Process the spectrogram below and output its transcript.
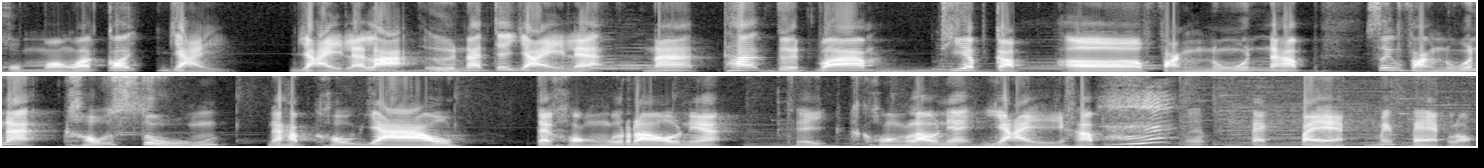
ผมมองว่าก็ใหญ่ใหญ่แล้วล่ะเออน่าจะใหญ่แล้วนะถ้าเกิดว่าเทียบกับเอ่อฝั่งนู้นนะครับ ซึ่งฝั่งนู้นอะเขาสูงนะครับเขายาว แต่ของเราเนี่ยของเราเนี่ยใหญ่ครับเอ๊ะแปลกๆไม่แปลกหรอก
